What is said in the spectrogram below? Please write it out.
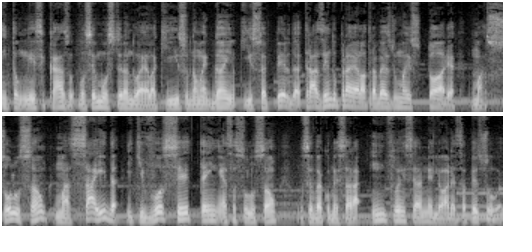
Então, nesse caso, você mostrando a ela que isso não é ganho, que isso é perda, trazendo para ela através de uma história uma solução, uma saída e que você tem essa solução, você vai começar a influenciar melhor essa pessoa.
